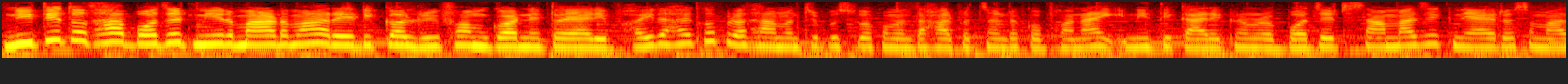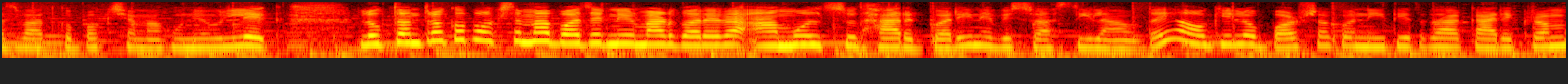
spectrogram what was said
नीति तथा बजेट निर्माणमा रेडिकल रिफर्म गर्ने तयारी भइरहेको प्रधानमन्त्री पुष्पकमल दाहाल प्रचण्डको भनाई नीति कार्यक्रम र बजेट सामाजिक न्याय र समाजवादको पक्षमा हुने उल्लेख। लोकतन्त्रको पक्षमा बजेट निर्माण गरेर आमूल सुधार गरिने विश्वास दिलाउँदै अघिल्लो वर्षको नीति तथा कार्यक्रम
